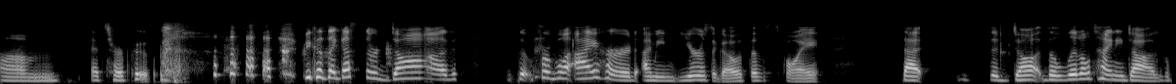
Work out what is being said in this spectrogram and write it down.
um it's her poop. because I guess their dog from what I heard, I mean years ago at this point, that the dog the little tiny dog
